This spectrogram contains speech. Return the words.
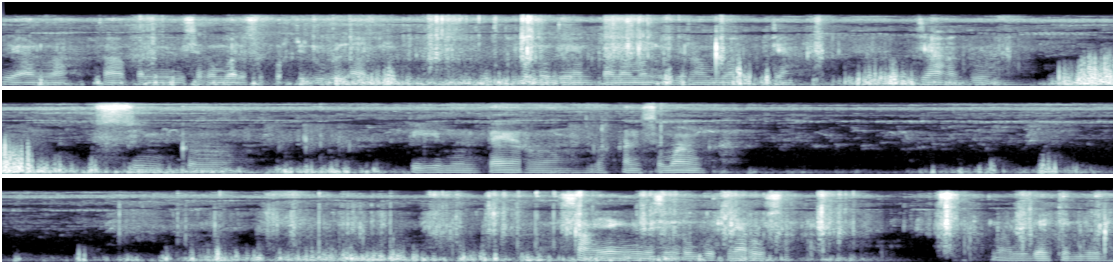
Ya Allah kapan ini bisa kembali seperti dulu lagi? Penuh tanaman iram baja jagung singkong timun terong bahkan semangka sayang ini mesin rumputnya rusak mau dibaikin dulu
